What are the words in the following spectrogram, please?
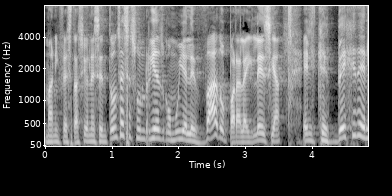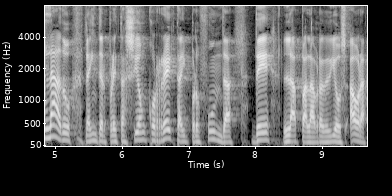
manifestaciones. Entonces es un riesgo muy elevado para la iglesia el que deje de lado la interpretación correcta y profunda de la palabra de Dios. Ahora,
